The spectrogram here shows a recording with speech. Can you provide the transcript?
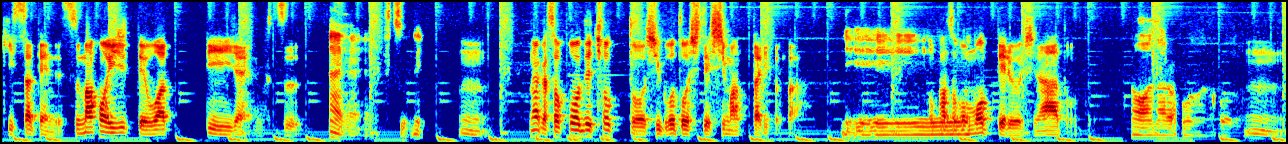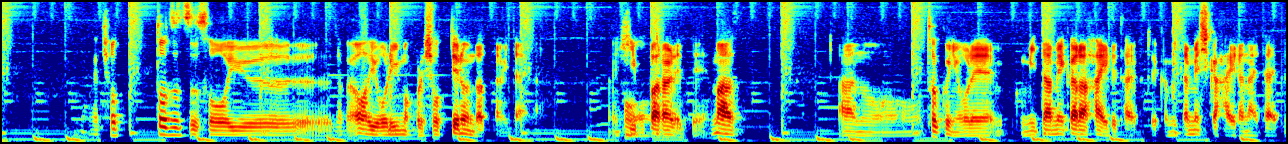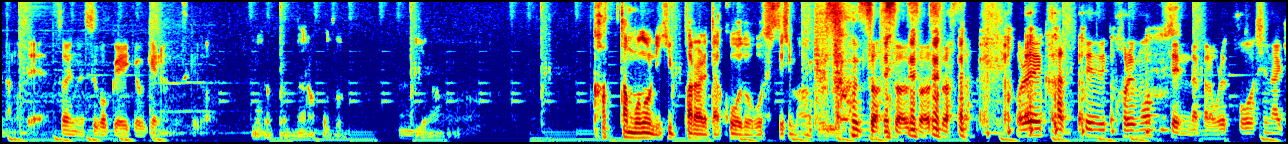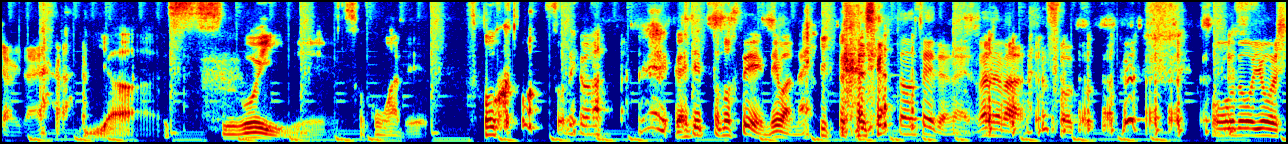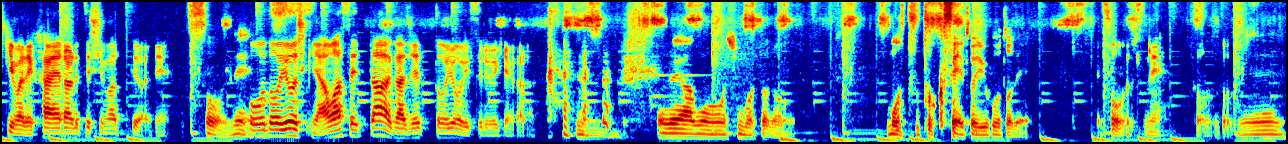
喫茶店でスマホいじって終わっていいじゃない普通はいはいはい。普通ね。うんなんかそこでちょっと仕事してしまったりとかえー、パソコン持ってるしなと思ってああ、なるほど、なるほど。うん。ちょっとずつそういう、なんか、あ、俺今これ背負ってるんだったみたいな。引っ張られて、まあ、あの、特に俺、見た目から入るタイプというか、見た目しか入らないタイプなので、そういうのにすごく影響を受けるんですけど。なるほど、なるほど。いや買ったものに引っ張られた行動をしてしまう。そうそうそうそうそうそう。これ買って、これ持ってんだから俺こうしなきゃみたいな。いやー、すごいね、そこまで。そこ、それは、ガジェットのせいではない。ガジェットのせいではない。まだまあ、そうそうそう。行動様式まで変えられてしまってはね。そうね。行動様式に合わせたガジェットを用意するべきだから。うん、それはもう、仕事の持つ特性ということで。そうですね。そうそう。ね、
